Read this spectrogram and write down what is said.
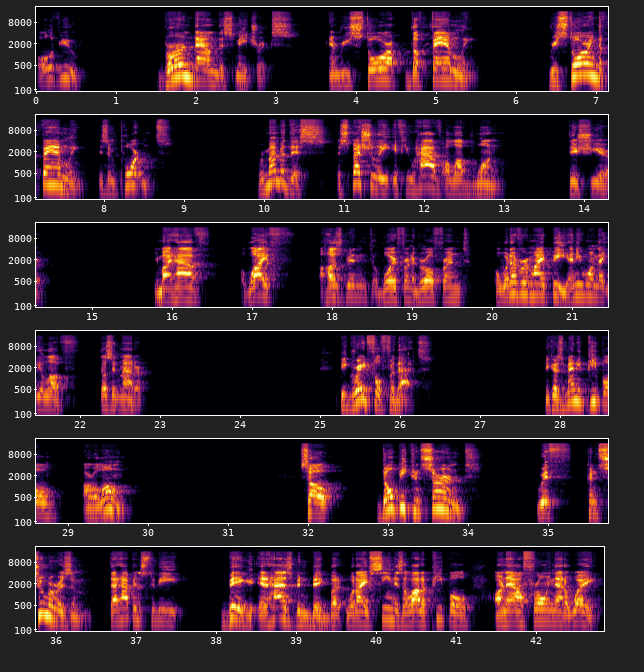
all of you burn down this matrix and restore the family. Restoring the family is important. Remember this, especially if you have a loved one this year. You might have a wife, a husband, a boyfriend, a girlfriend, or whatever it might be, anyone that you love, doesn't matter. Be grateful for that because many people are alone. So don't be concerned with consumerism. That happens to be big. It has been big, but what I've seen is a lot of people are now throwing that away.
